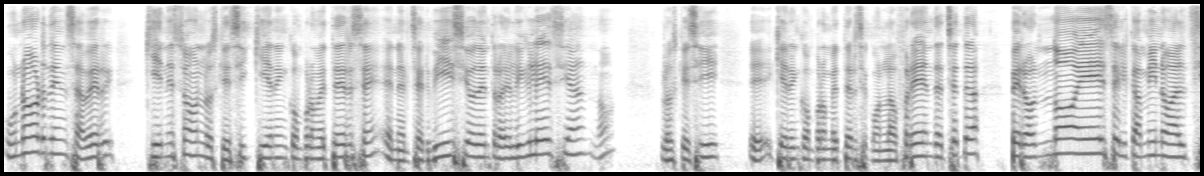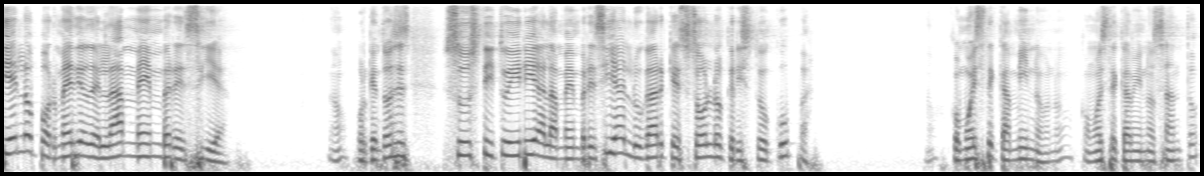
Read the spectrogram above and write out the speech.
un orden, saber quiénes son los que sí quieren comprometerse en el servicio dentro de la iglesia, ¿no? Los que sí eh, quieren comprometerse con la ofrenda, etcétera. pero no es el camino al cielo por medio de la membresía. ¿no? Porque entonces sustituiría la membresía el lugar que solo Cristo ocupa. ¿no? Como este camino, ¿no? como este camino santo.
